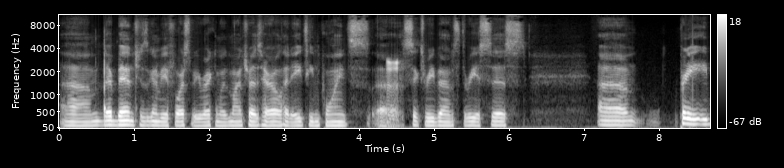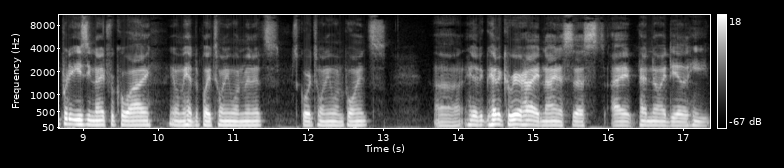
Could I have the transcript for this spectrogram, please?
Um, their bench is going to be a force to be reckoned with. Montrezl Harrell had 18 points, uh, mm. six rebounds, three assists. Um, pretty pretty easy night for Kawhi. He only had to play 21 minutes, scored 21 points. Uh, had had a career high nine assists. I had no idea that he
